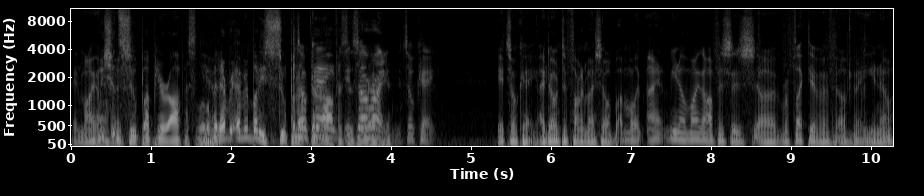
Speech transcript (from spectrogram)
In my we should soup up your office a little Yeah. bit. Every, everybody's souping It's up okay. their offices it's all right. here. It's okay. It's okay. I don't define myself. I'm like, I, you know, my office is uh, reflective of, of me, you know.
